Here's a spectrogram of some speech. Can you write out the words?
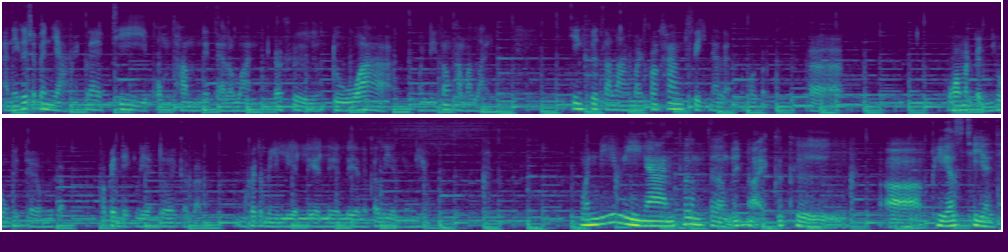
อันนี้ก็จะเป็นอย่างแรกๆที่ผมทำในแต่ละวันก็คือดูว่าวันนี้ต้องทำอะไร จริงคือตารางมันค่อนข้างฟิกนั่นแหละว่าแบบเออเพราะว่ามันเป็นช่วงปิดเทอมแบบก็เป็นเด็กเรียนด้วยก็แบบ มันก็จะมีเรียนเรียนเรียนเรียนแล้วก็เรียนอย่างเดียว วันนี้มีงานเพิ่มเติมนิดหน่อยก็คือเอ่อ PSTNT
